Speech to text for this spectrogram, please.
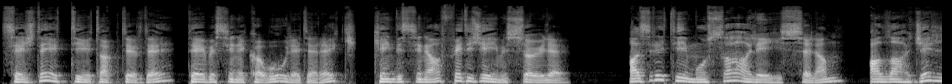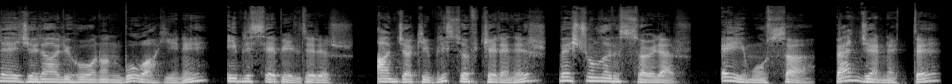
secde ettiği takdirde tevbesini kabul ederek kendisini affedeceğimi söyle. Hazreti Musa aleyhisselam Allah Celle Celaluhu'nun bu vahyini iblise bildirir. Ancak iblis öfkelenir ve şunları söyler. Ey Musa! Ben cennette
